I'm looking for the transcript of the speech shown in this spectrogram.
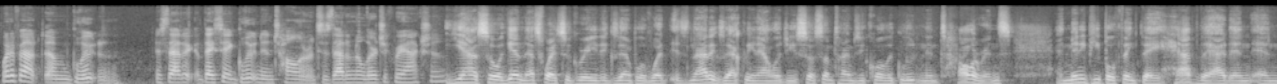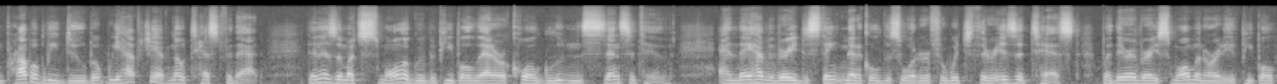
What about um, gluten? Is that a, they say gluten intolerance? Is that an allergic reaction? Yeah. So again, that's why it's a great example of what is not exactly an allergy. So sometimes you call it gluten intolerance, and many people think they have that, and and probably do, but we actually have no test for that. Then there's a much smaller group of people that are called gluten sensitive, and they have a very distinct medical disorder for which there is a test, but they're a very small minority of people.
